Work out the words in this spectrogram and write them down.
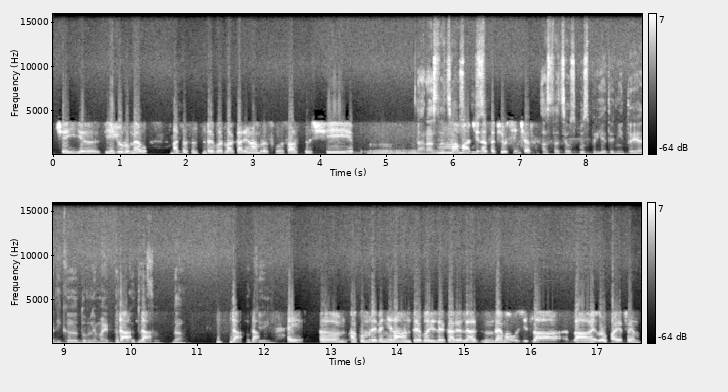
cei uh, din jurul meu. Astea sunt întrebări la care n-am răspuns astăzi și mm, Dar asta mă macină să fiu sincer. Asta ți-au spus prietenii tăi? Adică, domnule, mai... Da, da. Să... da. Da, okay. da. Ei, Uh, acum reveni la întrebările care le le-am auzit la, la Europa FM.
